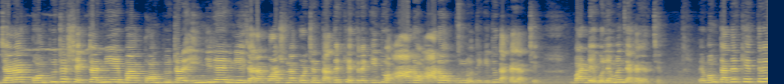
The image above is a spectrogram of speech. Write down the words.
যারা কম্পিউটার সেক্টর নিয়ে বা কম্পিউটার ইঞ্জিনিয়ারিং নিয়ে যারা পড়াশোনা করছেন, তাদের ক্ষেত্রে কিন্তু আরও আরও উন্নতি কিন্তু দেখা যাচ্ছে বা ডেভেলপমেন্ট দেখা যাচ্ছে। এবং তাদের ক্ষেত্রে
